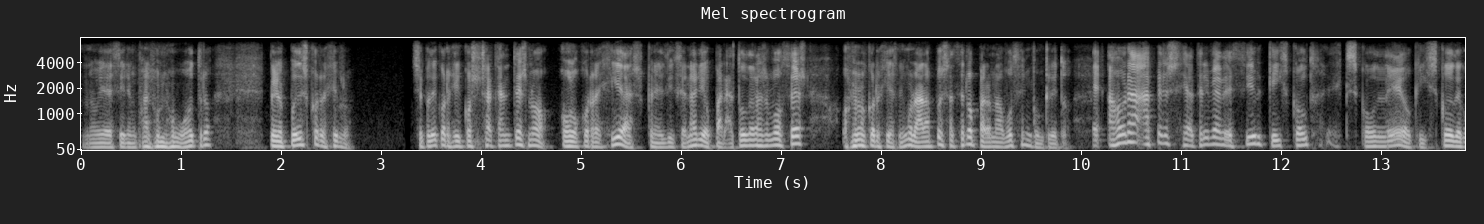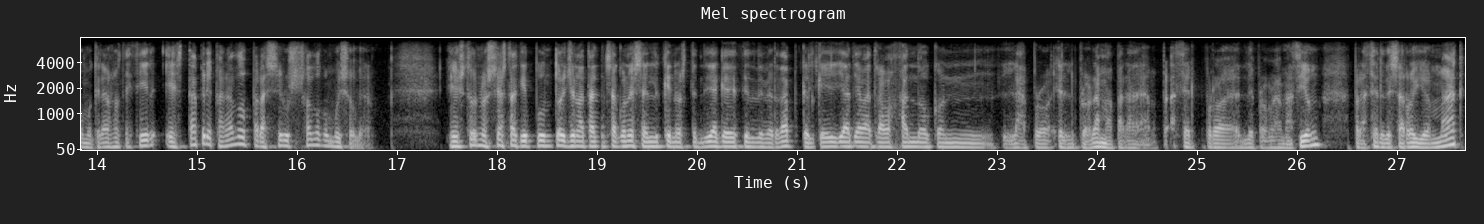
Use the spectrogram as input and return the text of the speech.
no voy a decir en cuál uno u otro, pero puedes corregirlo se puede corregir cosas que antes no, o lo corregías con el diccionario para todas las voces o no lo corregías ninguna, ahora puedes hacerlo para una voz en concreto. Eh, ahora Apple se atreve a decir que Xcode, Xcode o Xcode, como queramos decir, está preparado para ser usado con VoiceOver. Esto no sé hasta qué punto Jonathan Chacón es el que nos tendría que decir de verdad, porque el que ya lleva trabajando con el programa para, hacer de programación, para hacer desarrollo en Mac,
